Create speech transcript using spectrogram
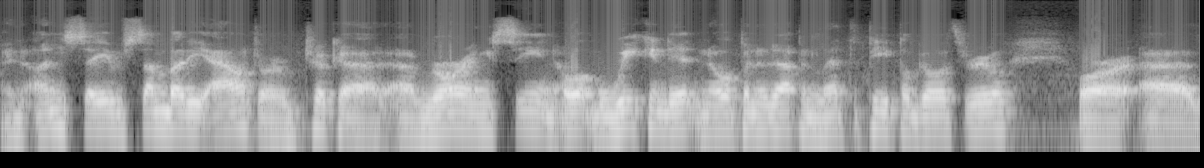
an unsaved somebody out or took a, a roaring sea and weakened it and opened it up and let the people go through. Or uh,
